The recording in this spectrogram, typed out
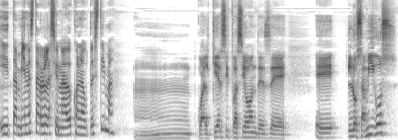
y también está relacionado con la autoestima. Mm, cualquier situación, desde eh, los amigos,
